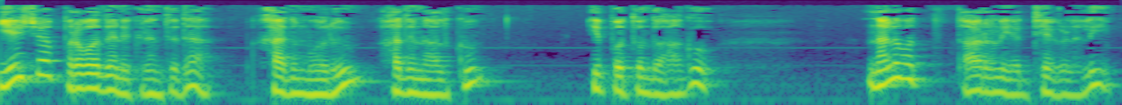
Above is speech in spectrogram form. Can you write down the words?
ಯೇಷ ಪ್ರವಾದನ ಗ್ರಂಥದ ಹದಿಮೂರು, ಹದಿನಾಲ್ಕು, ಇಪ್ಪತ್ತೊಂದು ಹಾಗೂ ನಲವತ್ತಾರನೇ ಅಧ್ಯಾಯಗಳಲ್ಲಿ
